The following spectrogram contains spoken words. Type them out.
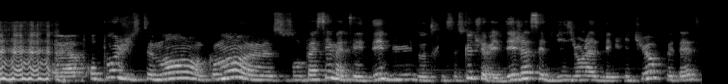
Euh, à propos, justement, comment se sont passés bah, tes débuts d'autrice? Est-ce que tu avais déjà cette vision-là de l'écriture, peut-être?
